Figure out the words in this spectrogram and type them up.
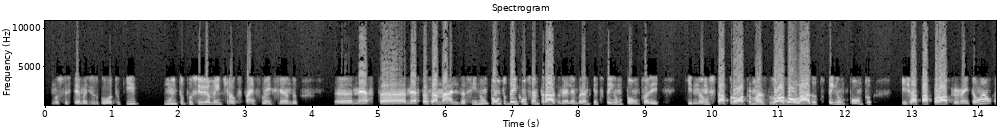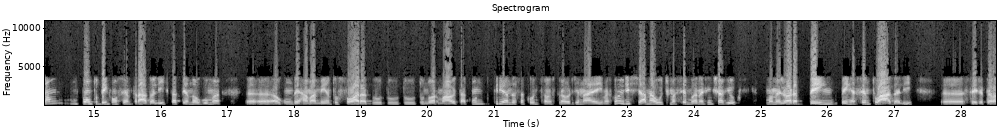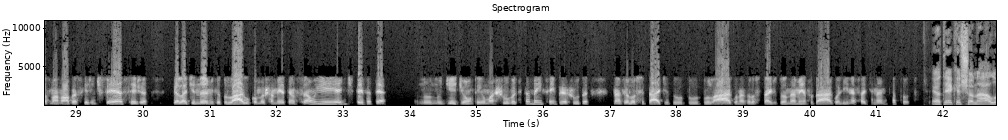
no sistema de esgoto que muito possivelmente é o que está influenciando uh, nesta, nestas análises, assim, num ponto bem concentrado, né? Lembrando que tu tem um ponto ali que não está próprio, mas logo ao lado tu tem um ponto que já está próprio, né? Então é, é um, ponto bem concentrado ali que está tendo alguma, uh, algum derramamento fora do, do, do, do normal e está criando essa condição extraordinária aí. Mas como eu disse, já na última semana a gente já viu uma melhora bem, bem acentuada ali, uh, seja pelas manobras que a gente fez, seja pela dinâmica do lago, como eu chamei a atenção, e a gente teve até no, no, dia de ontem uma chuva que também sempre ajuda na velocidade do, do, do, lago, na velocidade do andamento da água ali, nessa dinâmica toda. Eu até ia questioná-lo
